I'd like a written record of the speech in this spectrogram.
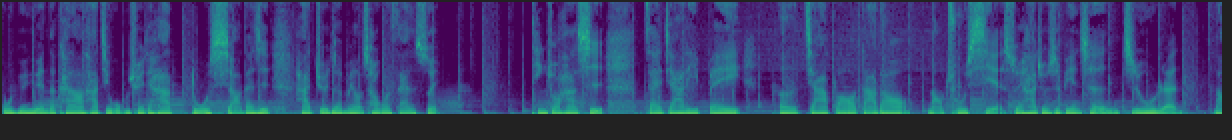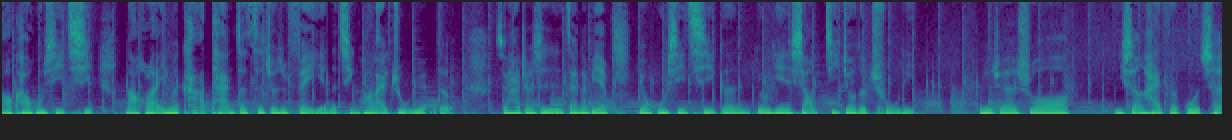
我远远的看到他，其实我不确定他多小，但是他绝对没有超过三岁。听说他是在家里被呃家暴打到脑出血，所以他就是变成植物人。然后靠呼吸器，然后后来因为卡痰，这次就是肺炎的情况来住院的，所以他就是在那边用呼吸器跟有一点小急救的处理。我就觉得说，你生孩子的过程，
